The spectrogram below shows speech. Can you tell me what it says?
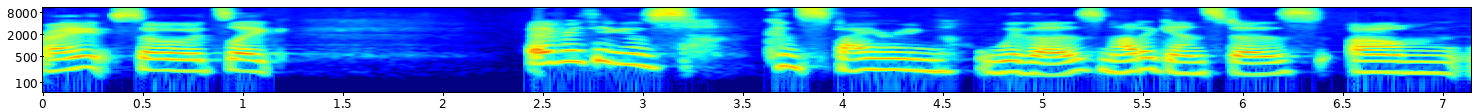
right? So it's like everything is conspiring with us, not against us. Um,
